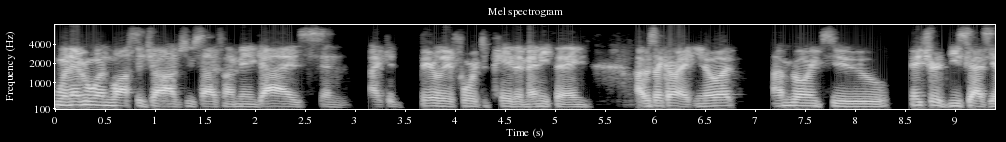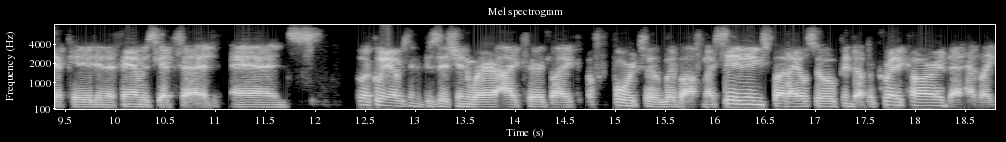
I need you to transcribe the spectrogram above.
When everyone lost their jobs besides my main guys and I could barely afford to pay them anything, I was like, all right, you know what? I'm going to make sure these guys get paid and their families get fed. And luckily, I was in a position where I could like afford to live off my savings, but I also opened up a credit card that had like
